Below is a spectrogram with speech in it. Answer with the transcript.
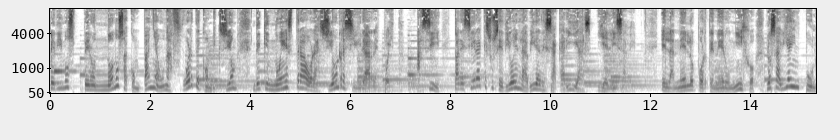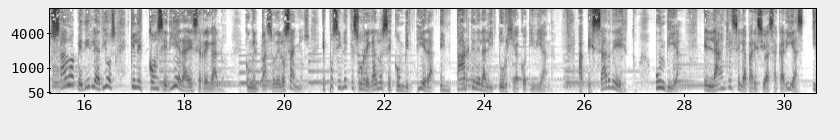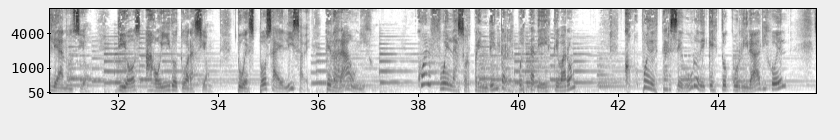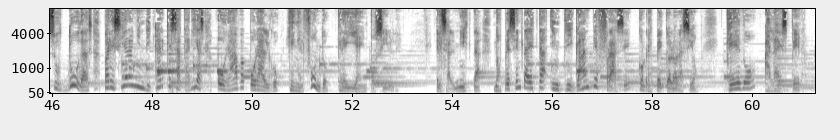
Pedimos, pero no nos acompaña una fuerte convicción de que nuestra oración recibirá respuesta. Así, pareciera que sucedió en la vida de Zacarías y Elizabeth. El anhelo por tener un hijo los había impulsado a pedirle a Dios que les concediera ese regalo. Con el paso de los años, es posible que su regalo se convirtiera en parte de la liturgia cotidiana. A pesar de esto, un día el ángel se le apareció a Zacarías y le anunció, Dios ha oído tu oración, tu esposa Elizabeth te dará un hijo. ¿Cuál fue la sorprendente respuesta de este varón? ¿Cómo puedo estar seguro de que esto ocurrirá? dijo él. Sus dudas parecieran indicar que Zacarías oraba por algo que en el fondo creía imposible. El salmista nos presenta esta intrigante frase con respecto a la oración. Quedo a la espera.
